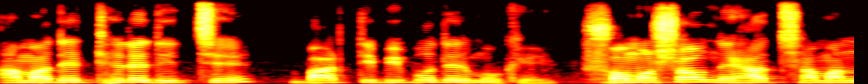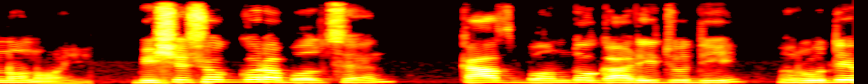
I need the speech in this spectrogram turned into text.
আমাদের ঠেলে দিচ্ছে বাড়তি বিপদের মুখে। সমস্যাও নেহাত সামান্য নয়। বিশেষজ্ঞরা বলছেন, কাজ বন্ধ গাড়ি যদি রোদে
